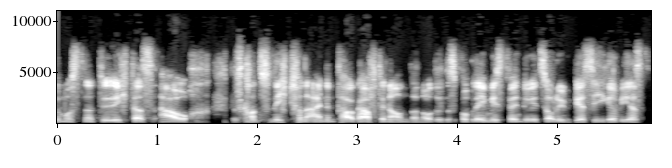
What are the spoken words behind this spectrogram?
du musst natürlich das auch, das kannst du nicht von einem Tag auf den anderen, oder? Das Problem ist, wenn du jetzt Olympiasieger wirst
